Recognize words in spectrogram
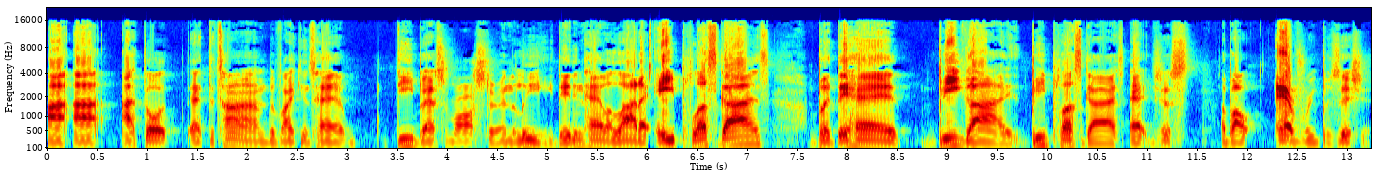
I I I thought at the time the Vikings had the best roster in the league. They didn't have a lot of A plus guys, but they had B guys, B plus guys at just about every position.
